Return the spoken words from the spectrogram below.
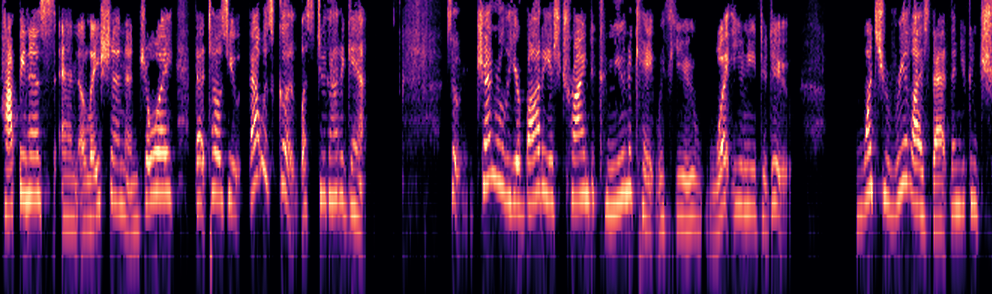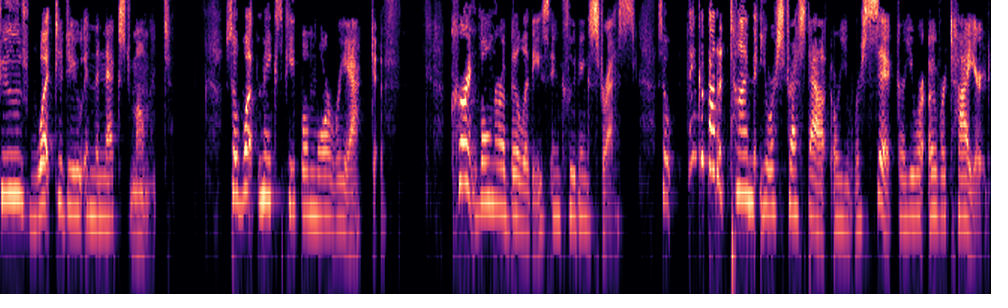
Happiness and elation and joy, that tells you that was good, let's do that again. So, generally, your body is trying to communicate with you what you need to do. Once you realize that, then you can choose what to do in the next moment. So, what makes people more reactive? Current vulnerabilities, including stress. So, think about a time that you were stressed out, or you were sick, or you were overtired.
